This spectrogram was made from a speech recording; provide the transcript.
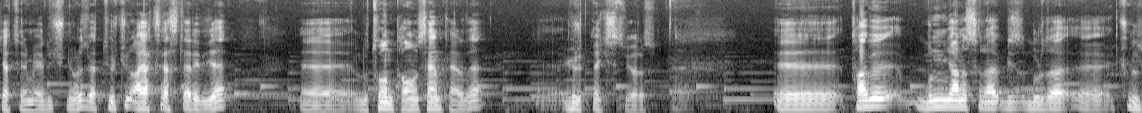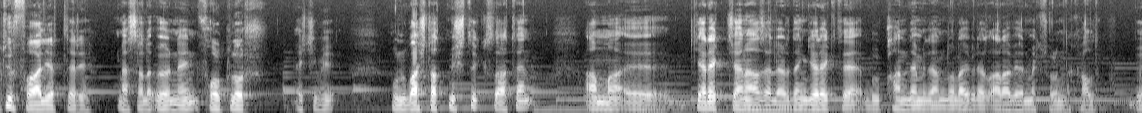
getirmeyi düşünüyoruz ve Türk'ün ayak sesleri diye e, Luton Town Center'de e, yürütmek istiyoruz. E, tabii bunun yanı sıra biz burada e, kültür faaliyetleri, mesela örneğin folklor ekibi bunu başlatmıştık zaten ama e, gerek cenazelerden gerek de bu pandemiden dolayı biraz ara vermek zorunda kaldık e,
